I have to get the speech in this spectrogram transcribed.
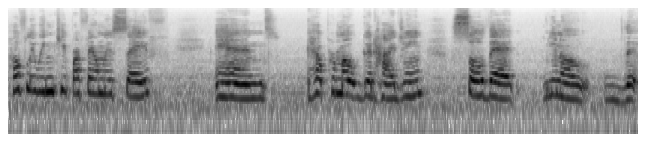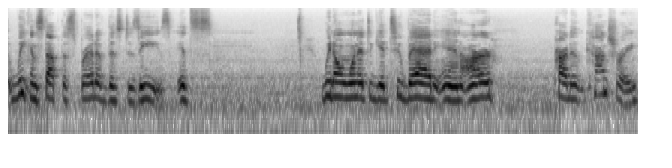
hopefully we can keep our families safe and help promote good hygiene so that you know that we can stop the spread of this disease. It's we don't want it to get too bad in our part of the country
